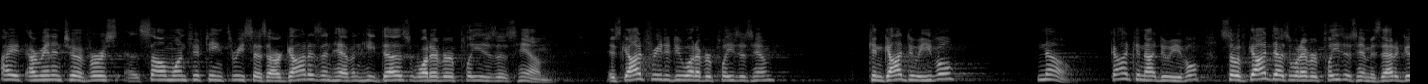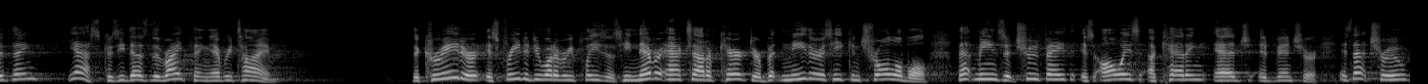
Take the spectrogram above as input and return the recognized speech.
I, I ran into a verse, uh, Psalm 115.3 says, Our God is in heaven, he does whatever pleases him. Is God free to do whatever pleases him? Can God do evil? No. God cannot do evil. So if God does whatever pleases him, is that a good thing? Yes, because he does the right thing every time. The Creator is free to do whatever He pleases. He never acts out of character, but neither is He controllable. That means that true faith is always a cutting edge adventure. Is that true?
